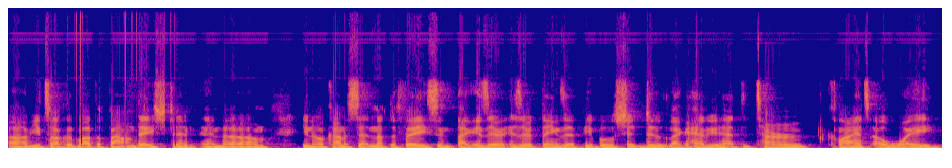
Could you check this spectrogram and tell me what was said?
Um, you talked about the foundation and um, you know, kind of setting up the face and like, is there is there things that people should do? Like, have you had to turn clients away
